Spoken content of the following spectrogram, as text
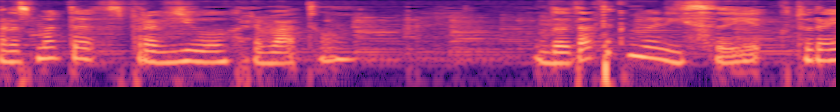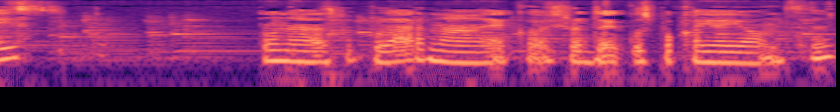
oraz matę z prawdziwą herbatą. Dodatek melisy, która jest u nas popularna jako środek uspokajający,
